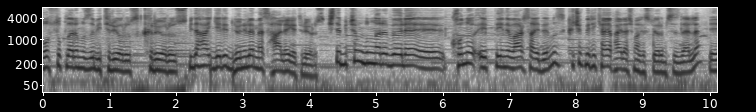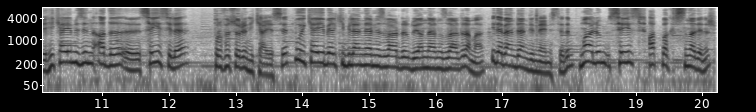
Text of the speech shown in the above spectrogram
dostluklarımızı bitiriyoruz, kırıyoruz. Bir daha geri dönülemez hale getiriyoruz. İşte bütün bunları böyle e, konu ettiğini varsaydığımız küçük bir hikaye paylaşmak istiyorum sizlerle. E, hikayemizin adı e, Seyis ile Profesörün hikayesi. Bu hikayeyi belki bilenleriniz vardır, duyanlarınız vardır ama bir de benden dinleyin istedim. Malum seyis at bakıcısına denir.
